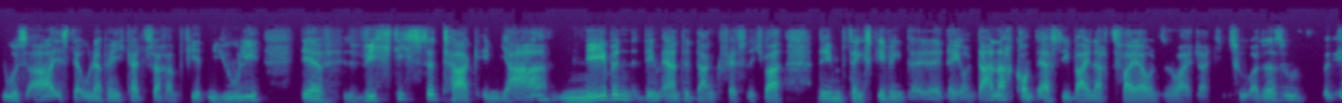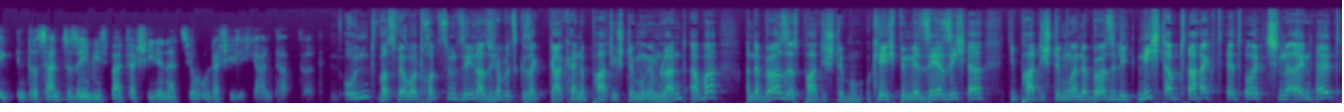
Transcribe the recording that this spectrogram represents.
In den USA ist der Unabhängigkeitstag am 4. Juli der wichtigste Tag im Jahr neben dem Erntedankfest, nicht wahr, dem Thanksgiving Day. Und danach kommt erst die Weihnachtsfeier und so weiter dazu. Also das ist interessant zu sehen, wie es bei verschiedenen Nationen unterschiedlich gehandhabt wird. Und was wir aber trotzdem sehen, also ich habe jetzt gesagt, gar keine Partystimmung im Land, aber an der Börse ist Partystimmung. Okay, ich bin mir sehr sicher, die Partystimmung an der Börse liegt nicht am Tag der deutschen Einheit,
